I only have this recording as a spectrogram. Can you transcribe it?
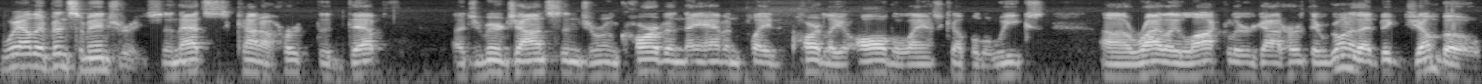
Well, there have been some injuries, and that's kind of hurt the depth. Uh, Jahmir Johnson, Jerome Carvin, they haven't played hardly at all the last couple of weeks. Uh, Riley Locklear got hurt. They were going to that big jumbo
